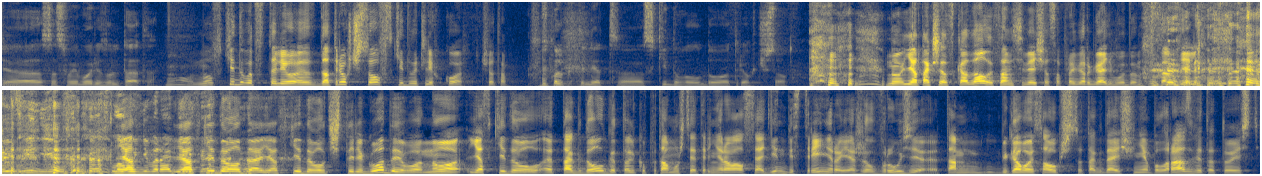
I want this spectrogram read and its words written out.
э, со своего результата. Ну, ну скидываться-то ли, э, до трех часов скидывать легко, что там. Сколько ты лет э, скидывал до трех часов? Ну, я так сейчас сказал, и сам себя сейчас опровергать буду, на самом деле. Ну, извини, слово не воробей. Я скидывал, да, я скидывал 4 года его, но я скидывал это так долго только потому, что я тренировался один, без тренера, я жил в Рузе, там беговое сообщество тогда еще не было развито, то есть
